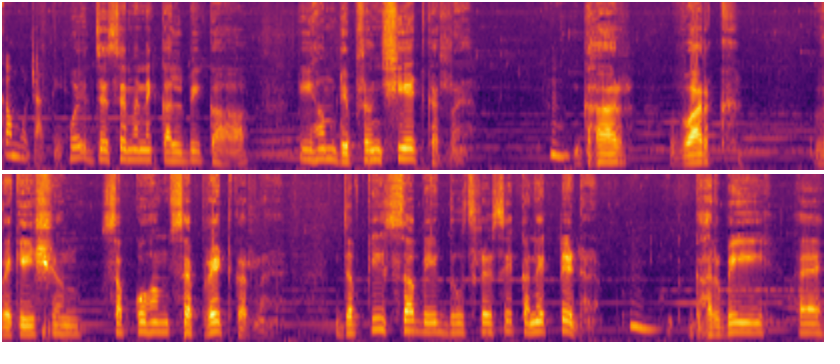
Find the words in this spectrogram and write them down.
कम हो जाती है। जैसे मैंने कल भी कहा कि हम डिफ्रेंशिएट कर रहे हैं। घर वर्क वेकेशन सबको हम सेपरेट कर रहे हैं, जबकि सब एक दूसरे से कनेक्टेड हैं। घर भी है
